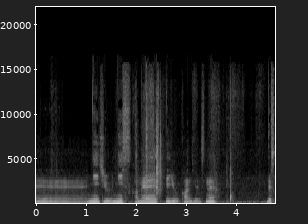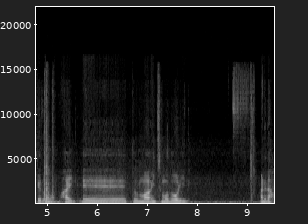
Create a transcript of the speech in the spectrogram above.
えー、22っすかねっていう感じですね。ですけども、はい。えー、っと、まあ、いつも通り、あれだ。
